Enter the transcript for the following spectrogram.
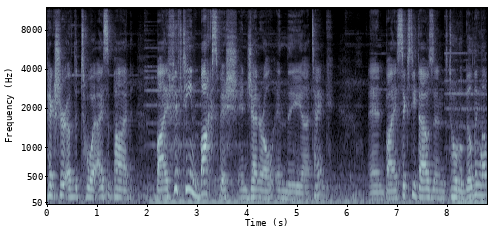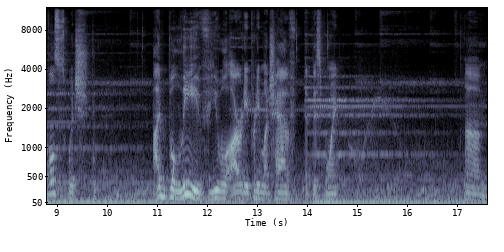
picture of the toy isopod, buy 15 boxfish in general in the uh, tank, and buy 60,000 total building levels, which I believe you will already pretty much have at this point. Um,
